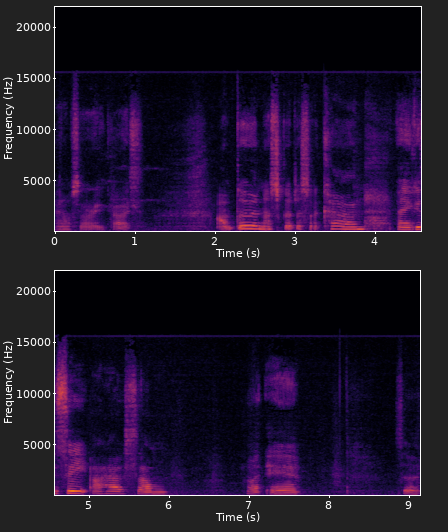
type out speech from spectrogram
and I'm sorry guys. I'm doing as good as I can. And you can see I have some right here. So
